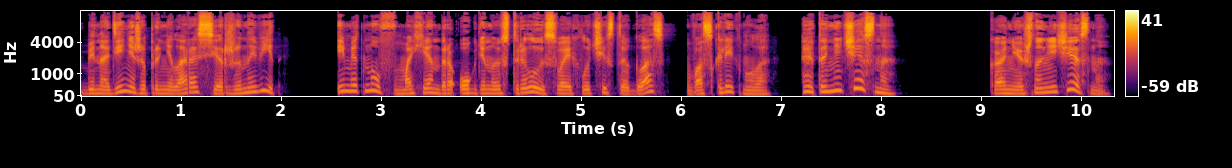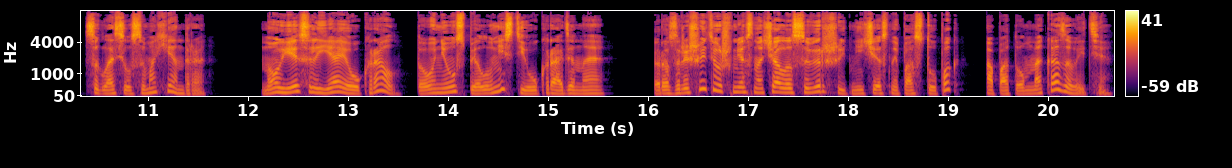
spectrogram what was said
Бенадини же приняла рассерженный вид и, метнув в Махендра огненную стрелу из своих лучистых глаз, воскликнула. «Это нечестно!» «Конечно, нечестно», — согласился Махендра. «Но если я и украл, то не успел унести украденное. Разрешите уж мне сначала совершить нечестный поступок, а потом наказывайте».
